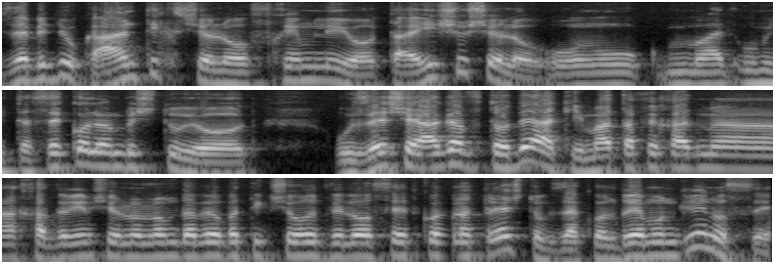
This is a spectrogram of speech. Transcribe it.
זה בדיוק, ה antics שלו הופכים להיות ה issue שלו, הוא, הוא, הוא מתעסק כל היום בשטויות, הוא זה שאגב, אתה יודע, כמעט אף אחד מהחברים שלו לא מדבר בתקשורת ולא עושה את כל הטרשטוק, זה הכל דרמון גרין עושה.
